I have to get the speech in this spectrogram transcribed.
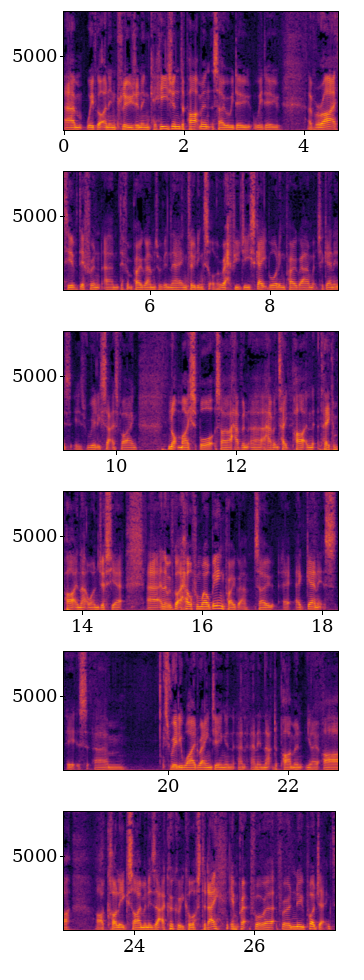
Um, we've got an inclusion and cohesion department, so we do we do a variety of different um, different programs within there, including sort of a refugee skateboarding program, which again is, is really satisfying. Not my sport, so I haven't uh, haven't take part in, taken part in that one just yet. Uh, and then we've got a health and well-being program. So uh, again, it's it's um, it's really wide ranging, and, and, and in that department, you know, our our colleague Simon is at a cookery course today in prep for a, for a new project,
